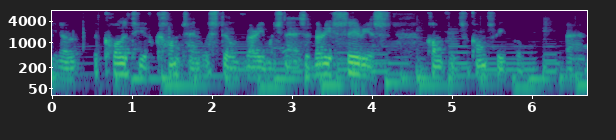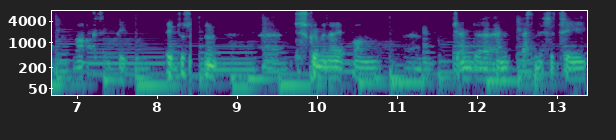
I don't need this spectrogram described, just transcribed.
you know the quality of content was still very much there. It's a very serious conference for comms people and marketing people. It doesn't uh, discriminate on um, gender and ethnicity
